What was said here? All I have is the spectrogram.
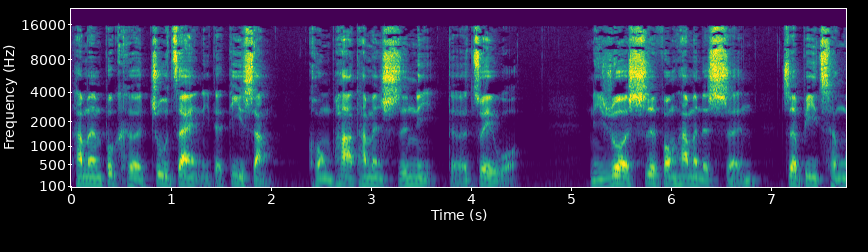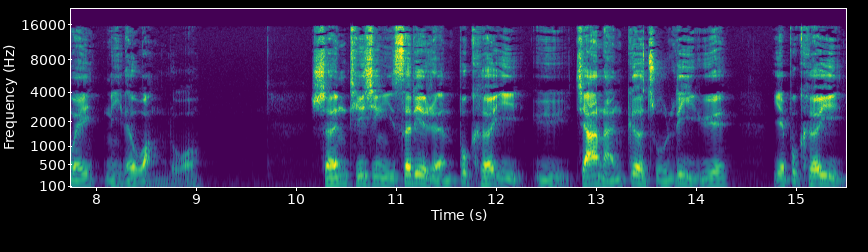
他们不可住在你的地上，恐怕他们使你得罪我。你若侍奉他们的神，这必成为你的网罗。神提醒以色列人，不可以与迦南各族立约。也不可以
